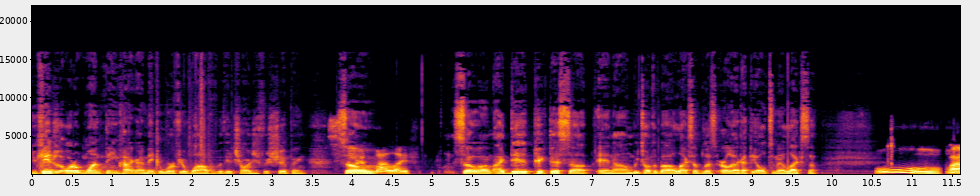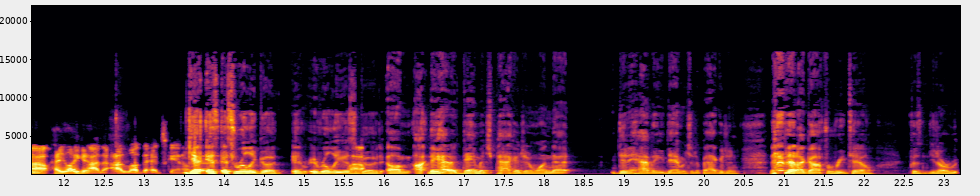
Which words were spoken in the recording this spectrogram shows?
you can't just order one thing. You kind of got to make it worth your while with they charge you for shipping. So in So my life, so um, I did pick this up, and um, we talked about Alexa Bliss earlier. I got the Ultimate Alexa. Ooh, Wow. how you like it? I, I love the head scan. On Yeah, that. it's, it's really good. It, it really is Wow. good. Um, I, they had a damaged packaging one that didn't have any damage to the packaging that I got for retail because you know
